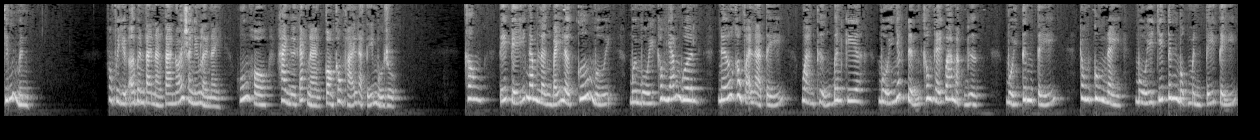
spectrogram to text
chính mình. Phong Phi Dược ở bên tai nàng ta nói ra những lời này, huống hồ hai người các nàng còn không phải là tỷ muội ruột. Không, tỷ tỷ năm lần bảy lượt cứu muội, muội muội không dám quên, nếu không phải là tỷ, hoàng thượng bên kia, muội nhất định không thể qua mặt được. Muội tin tỷ, trong cung này muội chỉ tin một mình tỷ tỷ.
